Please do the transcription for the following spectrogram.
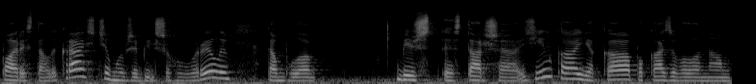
Пари стали краще, ми вже більше говорили. Там була більш е, старша жінка, яка показувала нам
